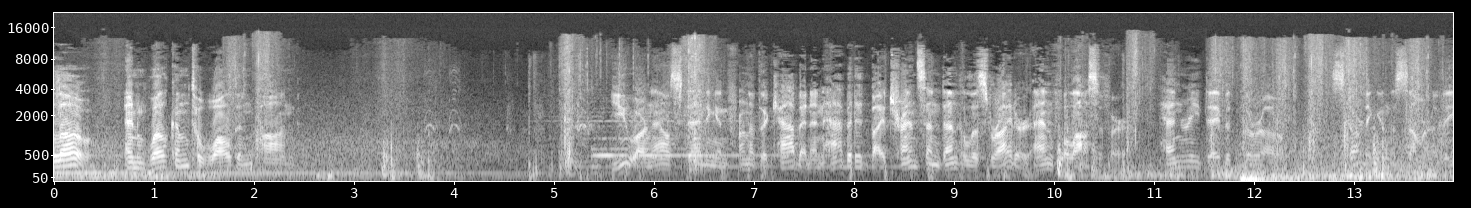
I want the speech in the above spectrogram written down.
Hello, and welcome to Walden Pond. You are now standing in front of the cabin inhabited by transcendentalist writer and philosopher Henry David Thoreau, starting in the summer of 18.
